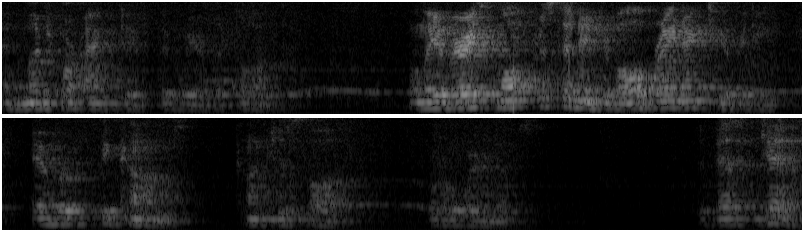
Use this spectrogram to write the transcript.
and much more active than we ever thought. Only a very small percentage of all brain activity ever becomes conscious thought or awareness. The best guess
